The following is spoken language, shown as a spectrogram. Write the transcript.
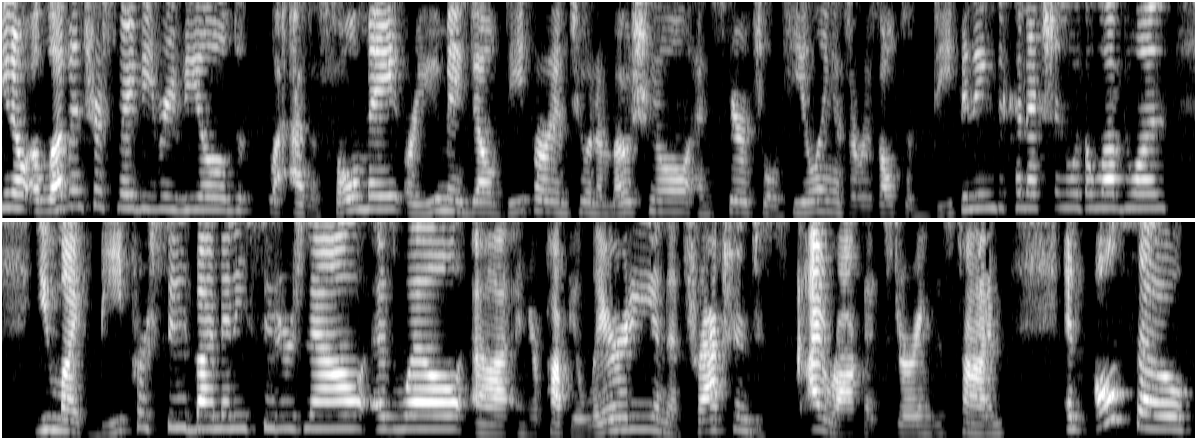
you know, a love interest may be revealed as a soulmate, or you may delve deeper into an emotional and spiritual healing as a result of deepening the connection with a loved one. You might be pursued by many suitors now as well, uh, and your popularity and attraction just skyrockets during this time. And also,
